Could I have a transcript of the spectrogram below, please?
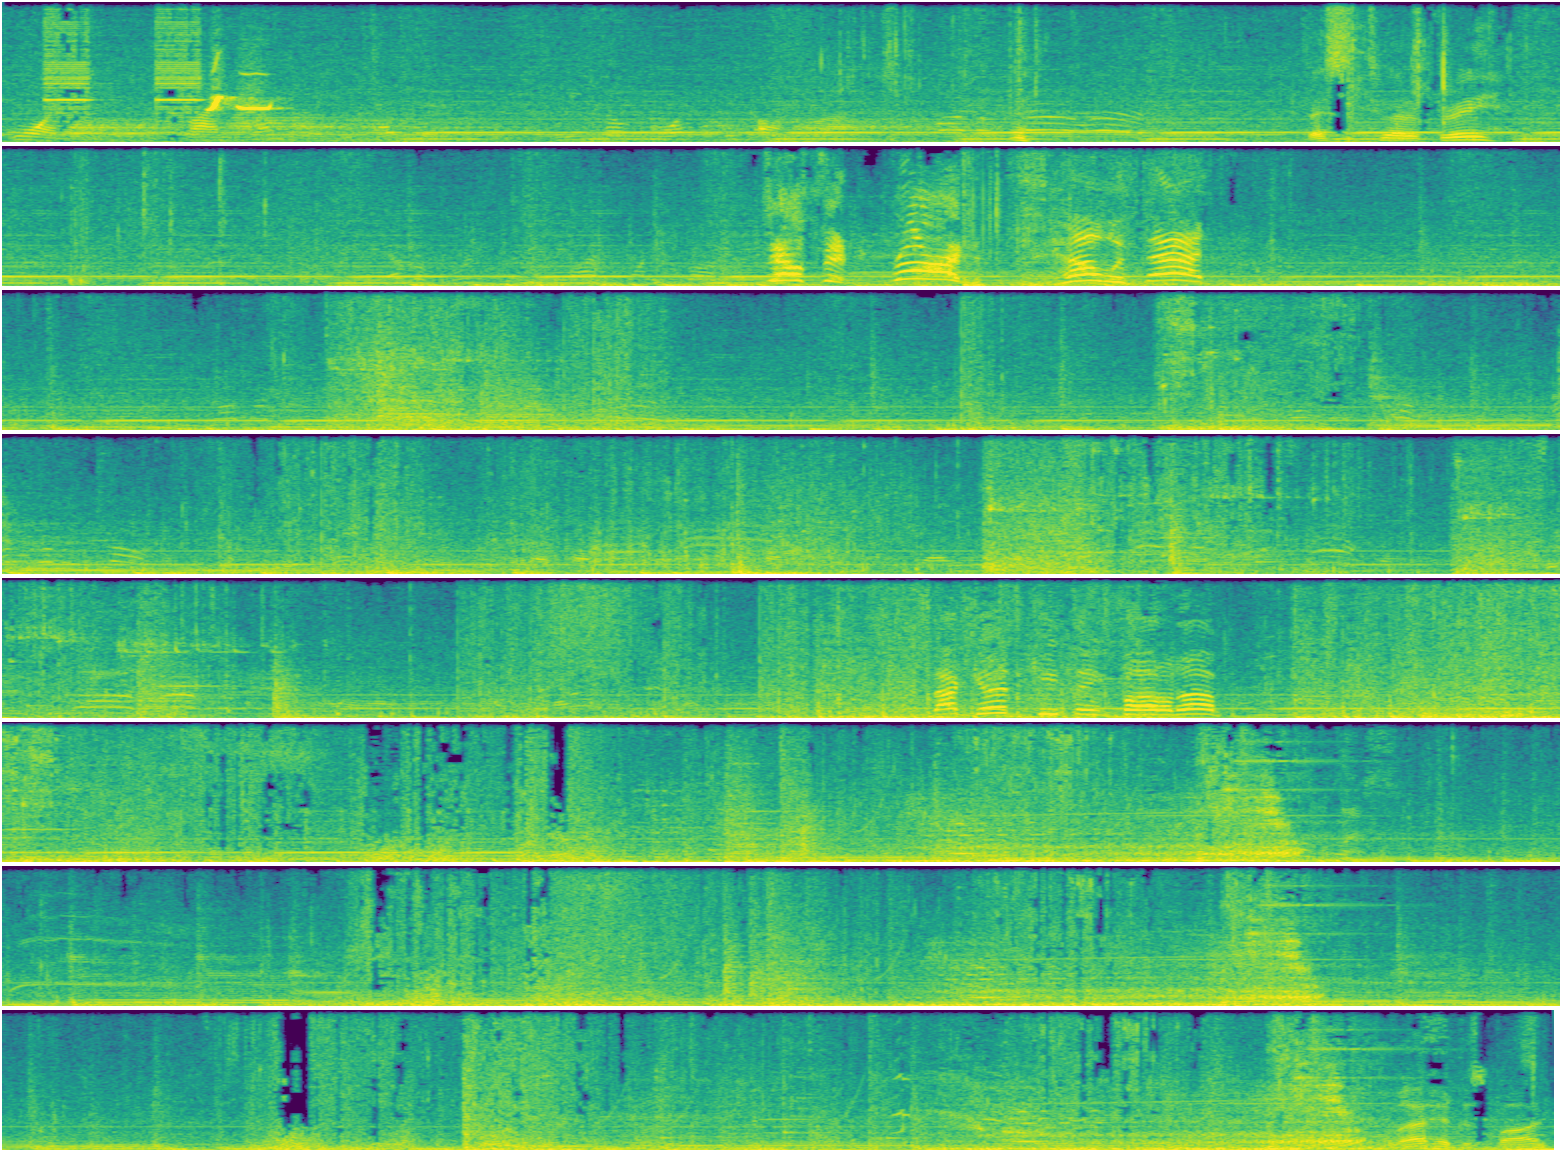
Warning. Crime handling detected. Lethal force is authorized. Best two out of three. Delsin, run! Hell with that! Things up. Well, that hit the spot.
